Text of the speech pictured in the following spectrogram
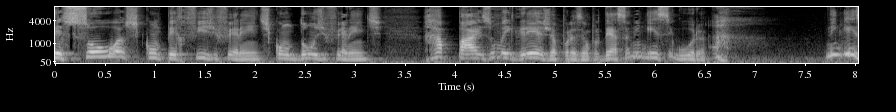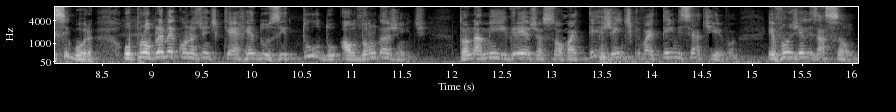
pessoas com perfis diferentes, com dons diferentes, rapaz, uma igreja, por exemplo, dessa ninguém segura. Ninguém segura. O problema é quando a gente quer reduzir tudo ao dom da gente. Então, na minha igreja só vai ter gente que vai ter iniciativa, evangelização,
